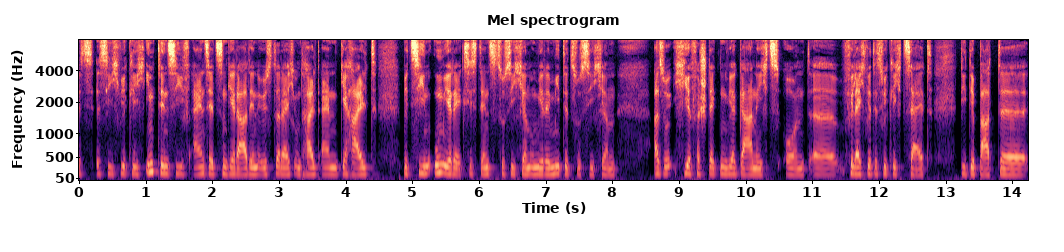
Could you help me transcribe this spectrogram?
sich wirklich intensiv einsetzen, gerade in Österreich, und halt ein Gehalt beziehen, um ihre Existenz zu sichern, um ihre Miete zu sichern. Also hier verstecken wir gar nichts und äh, vielleicht wird es wirklich Zeit, die Debatte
